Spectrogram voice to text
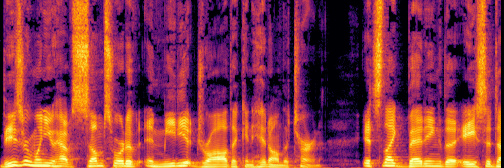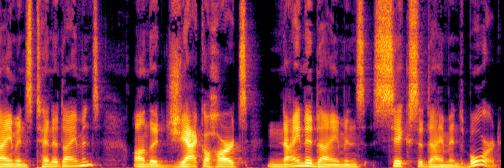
These are when you have some sort of immediate draw that can hit on the turn. It's like betting the ace of diamonds, ten of diamonds on the jack of hearts, nine of diamonds, six of diamonds board.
